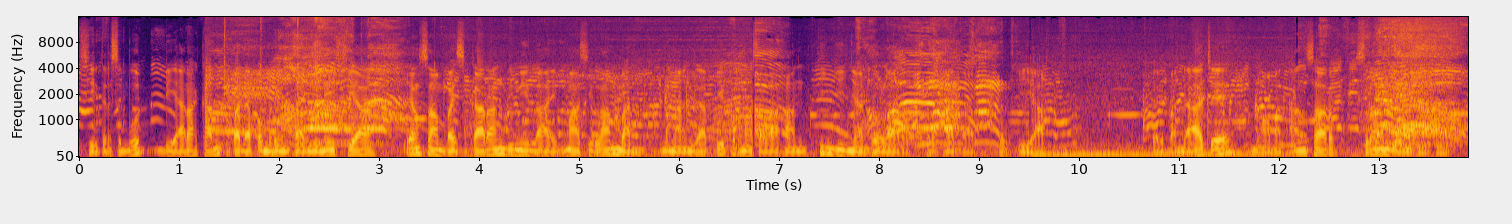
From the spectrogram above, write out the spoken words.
Aksi tersebut diarahkan kepada pemerintah Indonesia yang sampai sekarang dinilai masih lamban menanggapi permasalahan tingginya dolar terhadap rupiah. Dari Banda Aceh, Muhammad Ansar, Serangan TV.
